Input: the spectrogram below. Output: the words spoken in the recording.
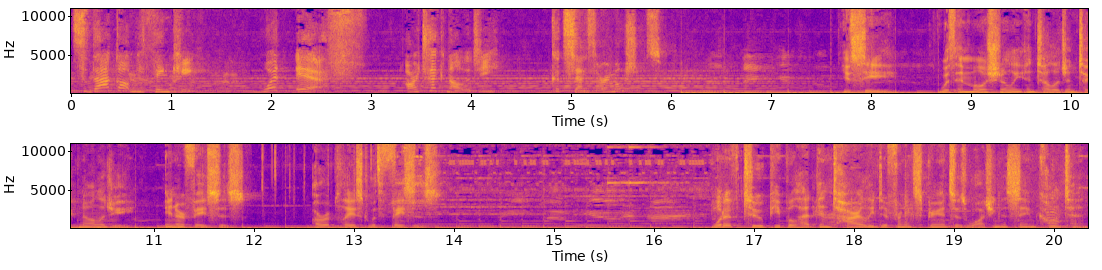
So that got me thinking what if our technology could sense our emotions? You see, with emotionally intelligent technology, interfaces are replaced with faces. What if two people had entirely different experiences watching the same content,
